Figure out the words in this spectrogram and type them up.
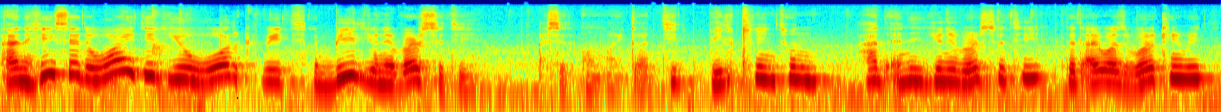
And he said, why did you work with Bill University? I said, oh my God, did Bill Clinton had any university that I was working with?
